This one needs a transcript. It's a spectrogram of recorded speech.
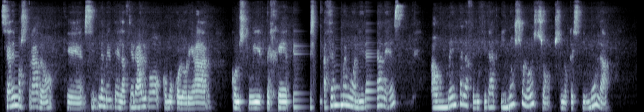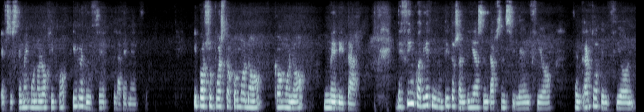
se ha demostrado que simplemente el hacer algo como colorear, construir, tejer, hacer manualidades, aumenta la felicidad y no solo eso, sino que estimula el sistema inmunológico y reduce la demencia. Y por supuesto, cómo no, cómo no, meditar. De 5 a 10 minutitos al día sentarse en silencio, centrar tu atención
